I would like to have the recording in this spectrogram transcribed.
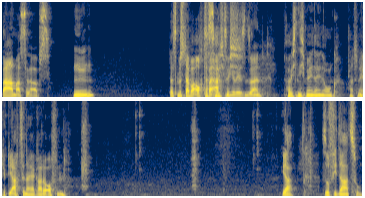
Bar Muscle Ups. Mhm. Das müsste aber auch Das hab ich 2018 mich- gewesen sein. Habe ich nicht mehr in Erinnerung. Warte mal, ich habe die 18er ja gerade offen. Ja, so viel dazu.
